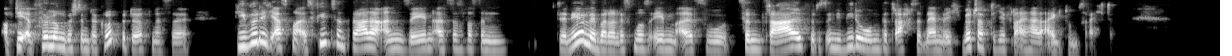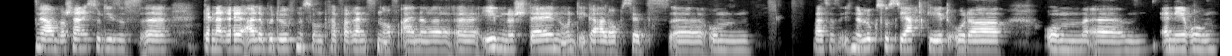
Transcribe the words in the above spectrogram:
auf die Erfüllung bestimmter Grundbedürfnisse, die würde ich erstmal als viel zentraler ansehen, als das, was denn der Neoliberalismus eben als so zentral für das Individuum betrachtet, nämlich wirtschaftliche Freiheit, Eigentumsrechte. Ja, und wahrscheinlich so dieses äh, generell alle Bedürfnisse und Präferenzen auf eine äh, Ebene stellen und egal, ob es jetzt äh, um was weiß ich, eine Luxusjacht geht oder um ähm, Ernährung,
